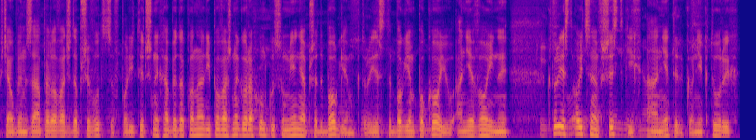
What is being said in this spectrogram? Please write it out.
Chciałbym zaapelować do przywódców politycznych, aby dokonali poważnego rachunku sumienia przed Bogiem, który jest Bogiem pokoju, a nie wojny, który jest Ojcem wszystkich, a nie tylko niektórych,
